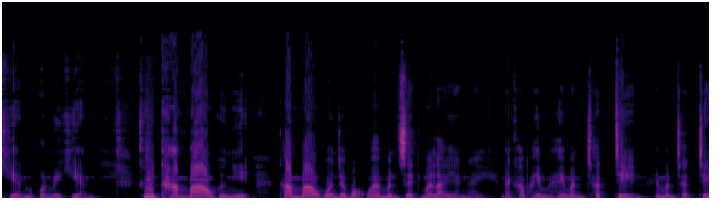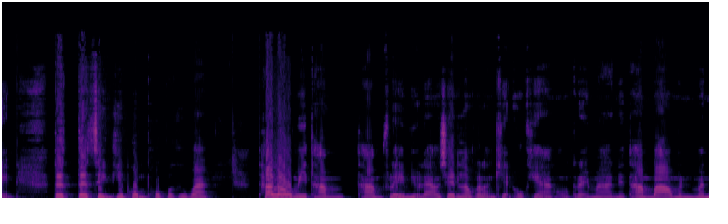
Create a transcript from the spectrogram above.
เขียนบางคนไม่เขียน คือทำบาวคืองี้ทำบาวควรจะบอกว่ามันเสร็จเมื่อไหร่ยังไงนะครับให้ให้มันชัดเจนให้มันชัดเจน แต่แต่สิ่งที่ผมพบก็คือว่า ถ้าเรามีทำ time frame อยู่แล้ว เช่นเรากำลังเขียน OKR ของไตรมาสเนี่ยทำบาวมันมัน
